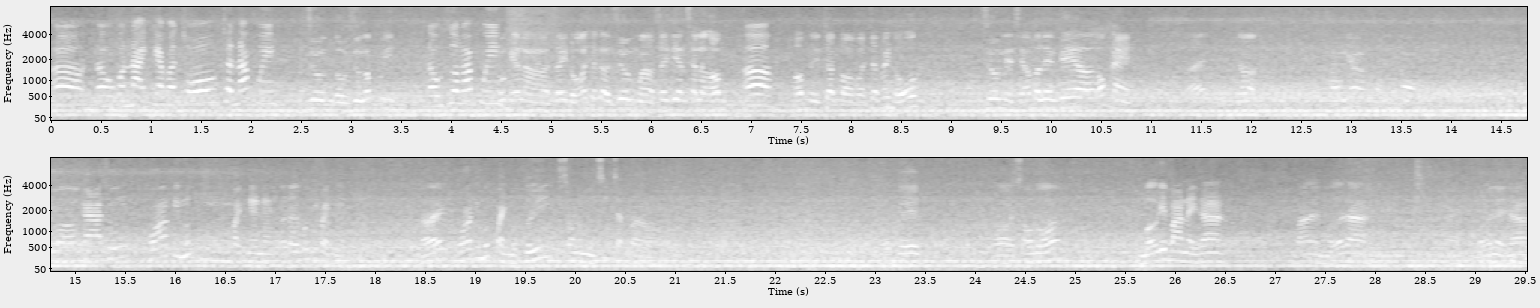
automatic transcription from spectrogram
ờ, đầu còn lại kẹp vào chỗ chân áp quy. Dương đầu dương ốc quy. Đầu dương áp quy. Có nghĩa là dây đó sẽ là dương mà dây đen sẽ là âm. Ờ. âm thì chân vào và chân vách nổ dương thì sẽ vào lên cái ờ, ốc này. Đấy được xong nhá xong rồi đưa ga xuống khóa cái mức vạch này này ở đây có cái vạch này. Đấy khóa cái mức vạch một tí xong rồi mình xích chặt vào. Ok. Rồi sau đó mở cái van này ra. Van này mở ra. Này, mở cái này ra.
